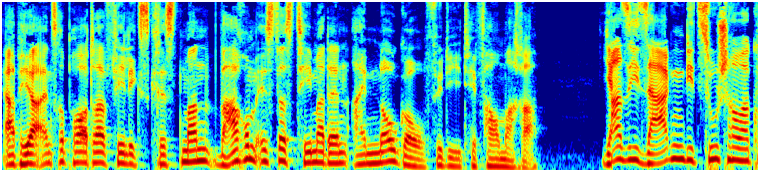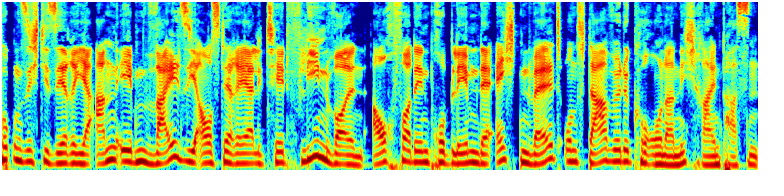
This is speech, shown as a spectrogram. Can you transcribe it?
RPA1-Reporter Felix Christmann, warum ist das Thema denn ein No-Go für die TV-Macher? Ja, sie sagen, die Zuschauer gucken sich die Serie an, eben weil sie aus der Realität fliehen wollen, auch vor den Problemen der echten Welt und da würde Corona nicht reinpassen.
